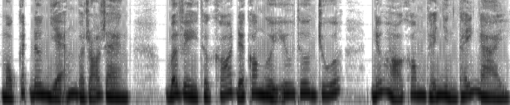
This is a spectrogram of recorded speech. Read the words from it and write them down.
một cách đơn giản và rõ ràng, bởi vì thật khó để con người yêu thương Chúa nếu họ không thể nhìn thấy Ngài.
